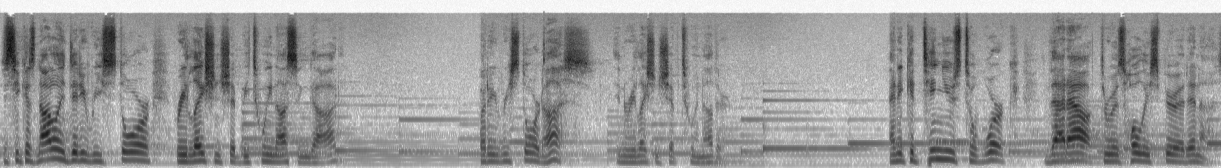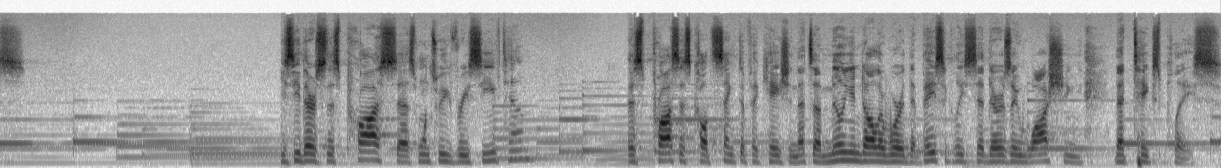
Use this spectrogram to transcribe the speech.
You see, because not only did he restore relationship between us and God, but he restored us in relationship to another. And he continues to work that out through his Holy Spirit in us. You see, there's this process once we've received him, this process called sanctification. That's a million dollar word that basically said there is a washing that takes place.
